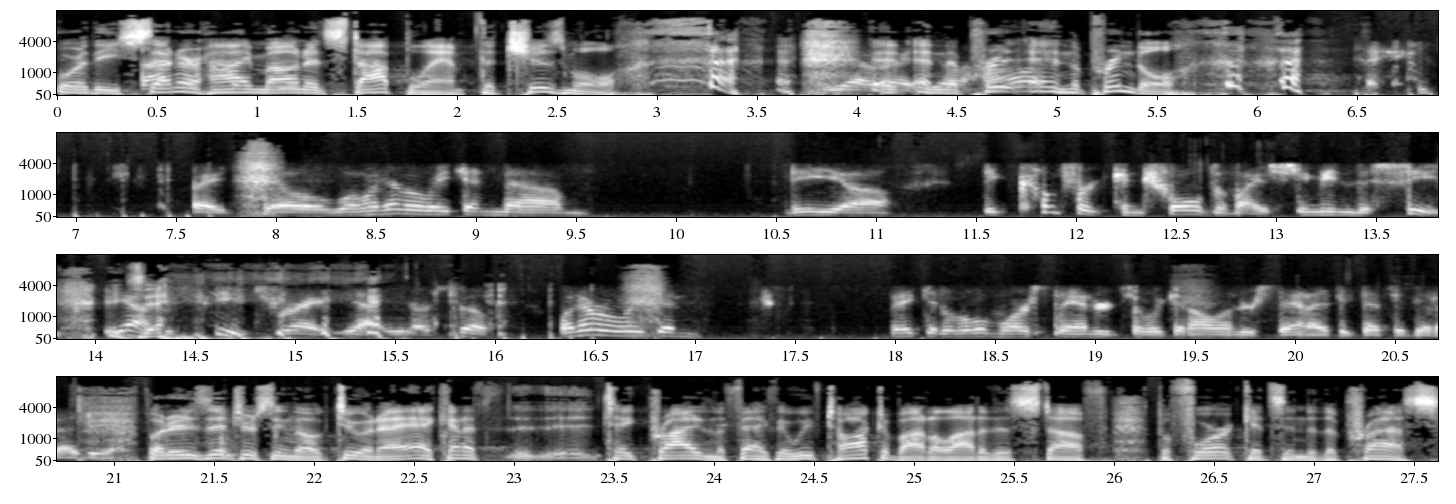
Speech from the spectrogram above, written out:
Or the center high mounted stop lamp, the Chismol, yeah, right. and, and the pr- and the Prindle. right. So whenever we can, um, the. Uh, the comfort control device. You mean the seat? Yeah, exactly. the seats. Right. Yeah. You know. So whenever we can make it a little more standard so we can all understand. I think that's a good idea. But it is interesting though too, and I, I, kind of uh, take pride in the fact that we've talked about a lot of this stuff before it gets into the press,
